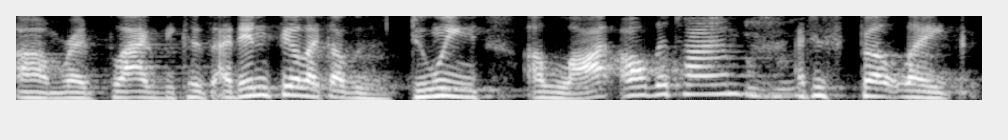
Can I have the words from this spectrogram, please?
um, red flag because I didn't feel like I was doing a lot all the time. Mm-hmm. I just felt like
